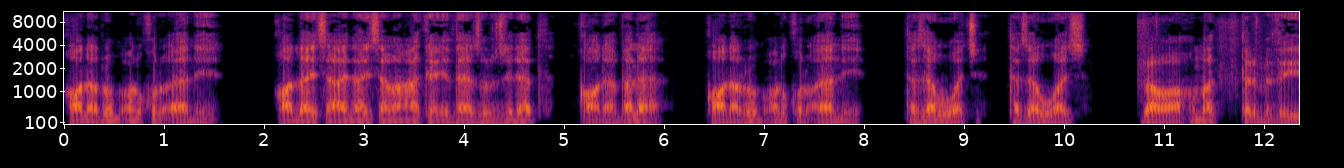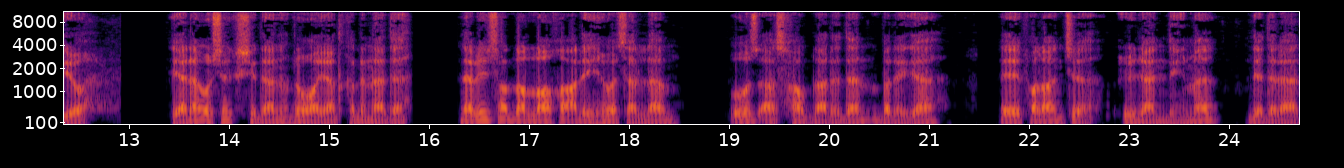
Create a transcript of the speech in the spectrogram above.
قال ربع القرآن. قال ليس أليس معك إذا زلزلت؟ قال بلى. قال ربع القرآن. tazavvaj tazavvaj ravohimat termiziyu yana o'sha kishidan rivoyat qilinadi. Nabiy sollallohu alayhi vasallam o'z ashoblaridan biriga ey falonchi uylandingmi? dedilar.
